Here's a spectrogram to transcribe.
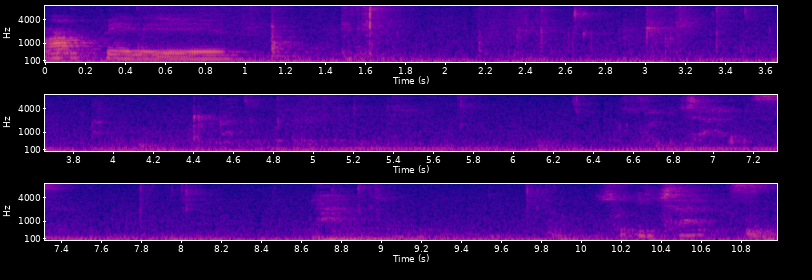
Aferin. Su içer? Su içer misin?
